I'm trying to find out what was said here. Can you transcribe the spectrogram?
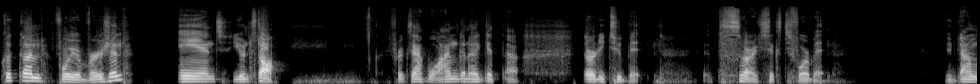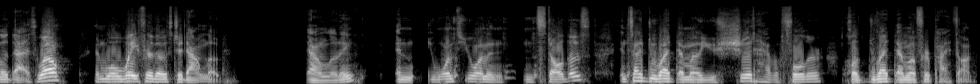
click on for your version, and you install. For example, I'm going to get the 32-bit, sorry, 64-bit. You download that as well and we'll wait for those to download. Downloading. And once you want to install those, inside Dobot Demo, you should have a folder called Dobot Demo for Python.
